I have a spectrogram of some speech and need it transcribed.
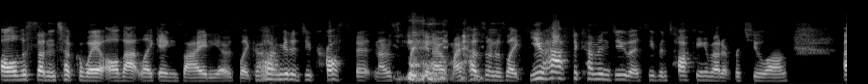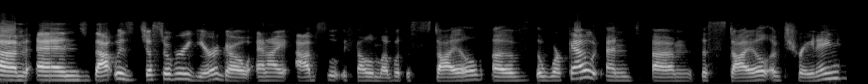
all of a sudden took away all that like anxiety. I was like, oh, I'm going to do CrossFit. And I was freaking out. My husband was like, you have to come and do this. You've been talking about it for too long. Um, and that was just over a year ago. And I absolutely fell in love with the style of the workout and um, the style of training.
